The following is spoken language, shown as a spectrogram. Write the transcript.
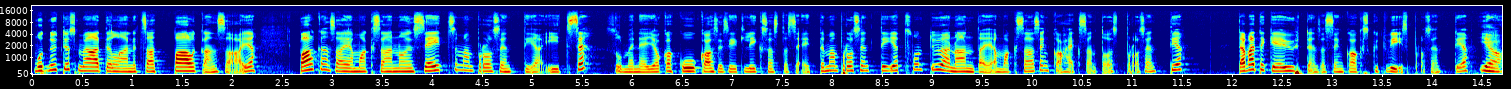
Mutta nyt jos me ajatellaan, että sä oot palkansaaja, palkansaaja maksaa noin 7 prosenttia itse, sulla menee joka kuukausi siitä liksasta 7 prosenttia, ja sun työnantaja maksaa sen 18 prosenttia. Tämä tekee yhteensä sen 25 prosenttia. Joo.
